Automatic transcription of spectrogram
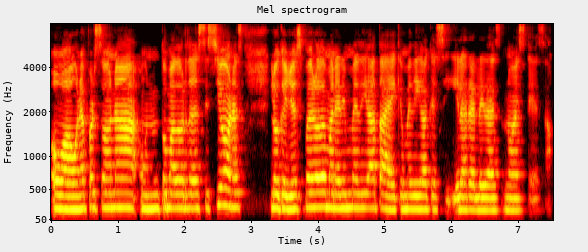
o a una persona, un tomador de decisiones, lo que yo espero de manera inmediata es que me diga que sí, y la realidad no es esa.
